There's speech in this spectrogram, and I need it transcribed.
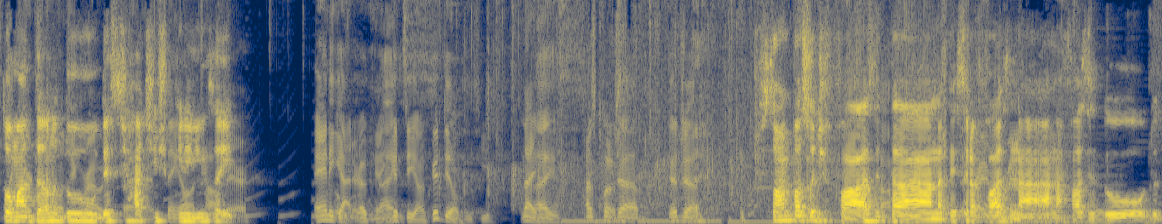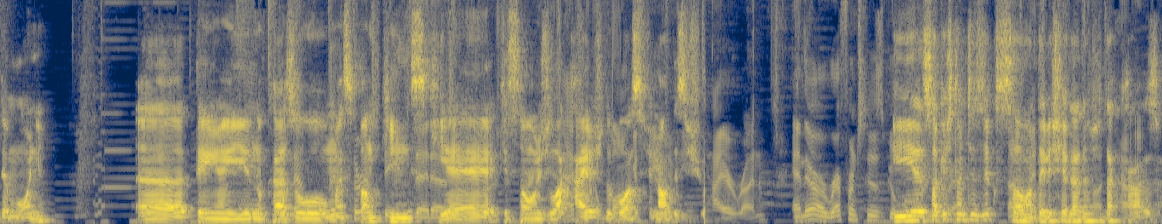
tomar dano do, desses ratinhos pequenininhos aí. Storm passou de fase, tá na terceira fase, na, na fase do, do demônio. Uh, tem aí, no caso, umas pumpkins, que, é, que são os lacaios do boss final desse jogo. E é só questão de execução até ele chegar dentro da casa.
